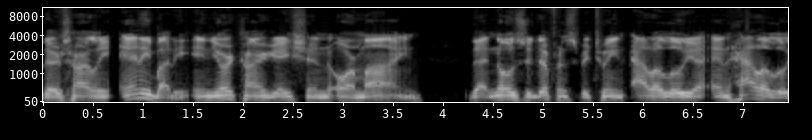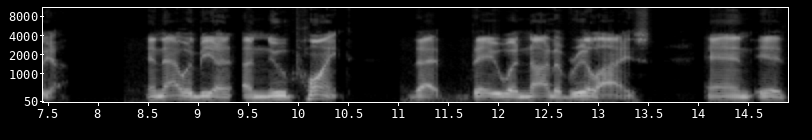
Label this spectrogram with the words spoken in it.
there's hardly anybody in your congregation or mine that knows the difference between alleluia and hallelujah. And that would be a, a new point that they would not have realized. And it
